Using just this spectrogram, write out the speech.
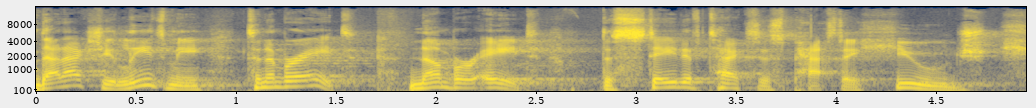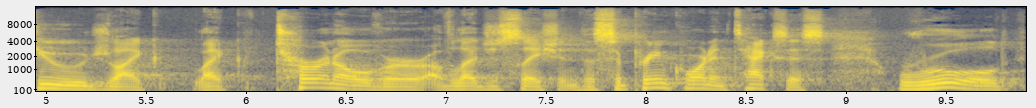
That actually leads me to number eight. Number eight, the state of Texas passed a huge, huge like, like turnover of legislation. The Supreme Court in Texas ruled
